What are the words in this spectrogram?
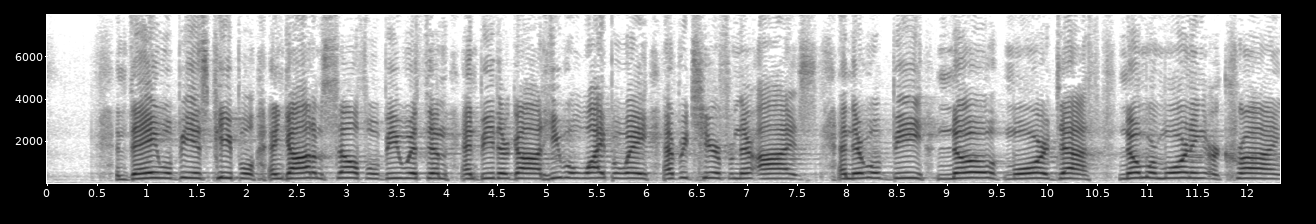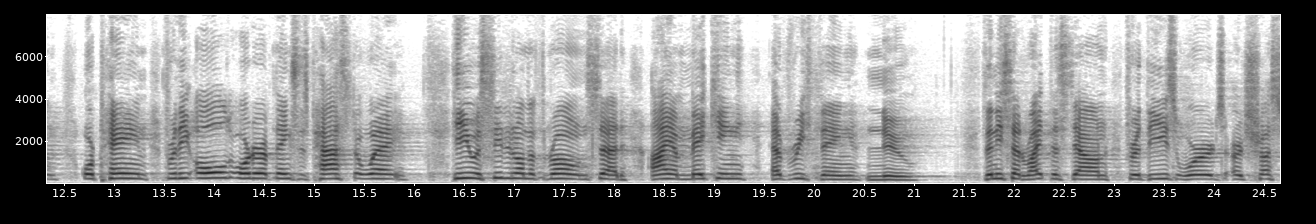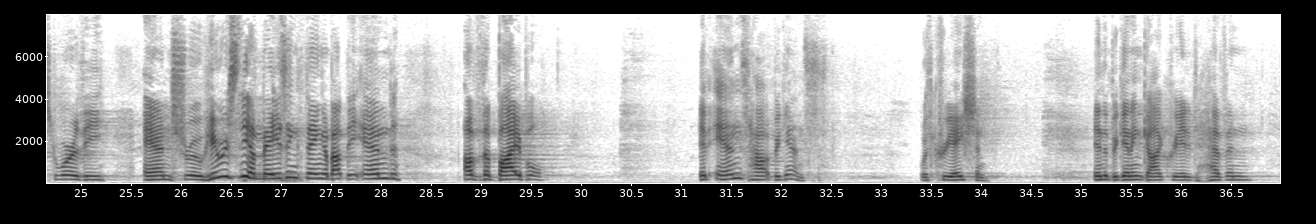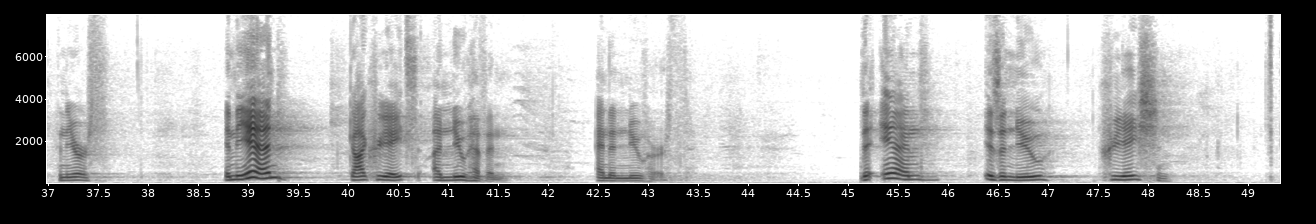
And they will be his people, and God himself will be with them and be their God. He will wipe away every tear from their eyes, and there will be no more death, no more mourning or crying or pain, for the old order of things has passed away. He who was seated on the throne said, I am making everything new. Then he said, Write this down, for these words are trustworthy and true. Here's the amazing thing about the end of the Bible it ends how it begins with creation. In the beginning, God created heaven and the earth. In the end, God creates a new heaven and a new earth. The end is a new creation.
